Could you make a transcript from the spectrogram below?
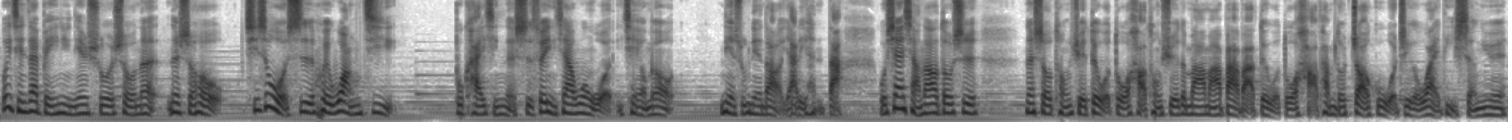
我以前在北一女念书的时候，那那时候其实我是会忘记不开心的事，所以你现在问我以前有没有念书念到压力很大，我现在想到的都是。那时候同学对我多好，同学的妈妈爸爸对我多好，他们都照顾我这个外地生，因为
